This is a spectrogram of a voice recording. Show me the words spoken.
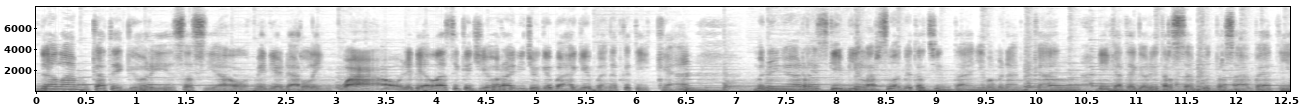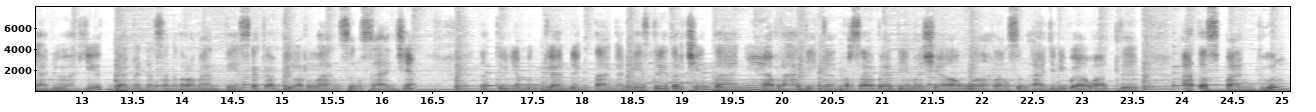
dalam kategori sosial media darling. Wow, Dede Lesti Kejora ini juga bahagia banget ketika Mendengar Rizky Bilar, suami tercintanya memenangkan di kategori tersebut persahabat Ya aduh, cute banget dan sangat romantis. Kakak Bilar langsung saja tentunya menggandeng tangan istri tercintanya. Perhatikan persahabat ya Masya Allah. Langsung aja dibawa ke atas panggung.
